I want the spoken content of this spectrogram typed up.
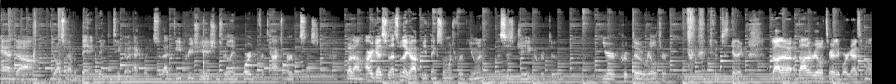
and um, you also have a bank that you can take out equity. So that depreciation is really important for tax purposes. But um, all right, guys. So that's what I got for you. Thanks so much for viewing. This is Jay Crypto, your crypto realtor. Just kidding. I'm not a I'm not a realtor anymore, guys. I'm going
